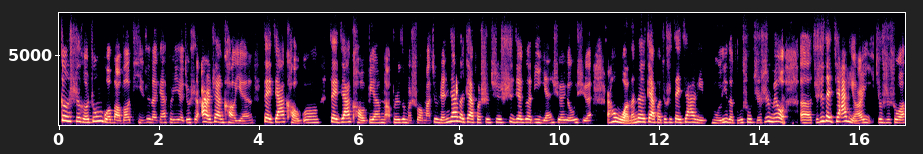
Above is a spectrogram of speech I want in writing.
更适合中国宝宝体质的 gap year 就是二战考研，在家考公，在家考编嘛，不是这么说嘛？就人家的 gap 是去世界各地研学游学，然后我们的 gap 就是在家里努力的读书，只是没有，呃，只是在家里而已，就是说，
